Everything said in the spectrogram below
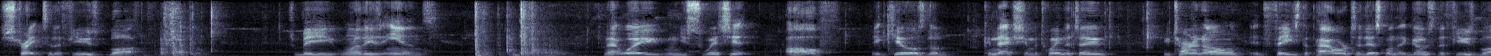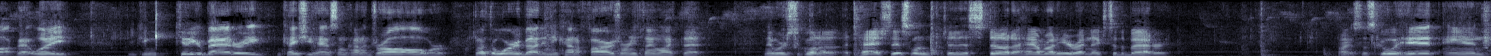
straight to the fuse block, which will be one of these ends. That way, when you switch it off, it kills the connection between the two. You turn it on, it feeds the power to this one that goes to the fuse block. That way you can kill your battery in case you have some kind of draw or you don't have to worry about any kind of fires or anything like that. then we're just gonna attach this one to this stud I have right here, right next to the battery. All right, so let's go ahead and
